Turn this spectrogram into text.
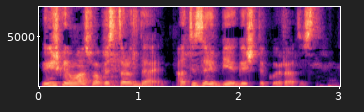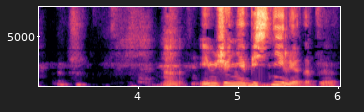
Видишь, как мама с папой страдает, а ты, смотри, бегаешь такой радостный. Им еще не объяснили это. На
